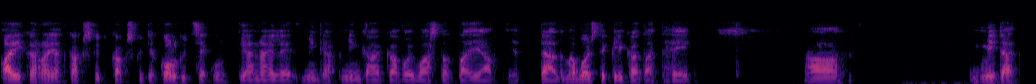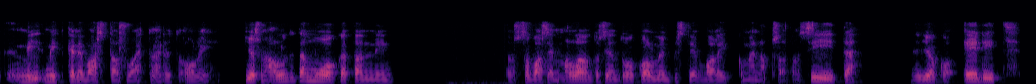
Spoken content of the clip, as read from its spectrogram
aikarajat 20, 20 ja 30 sekuntia näille, minkä, minkä aikaa voi vastata, ja, ja täältä mä voin sitten klikata, että hei, ää, mitä, mitkä ne vastausvaihtoehdot oli. Jos mä haluan tätä muokata, niin tuossa vasemmalla on tosiaan tuo kolmen pisteen valikko, mä napsautan siitä, ja joko edit,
